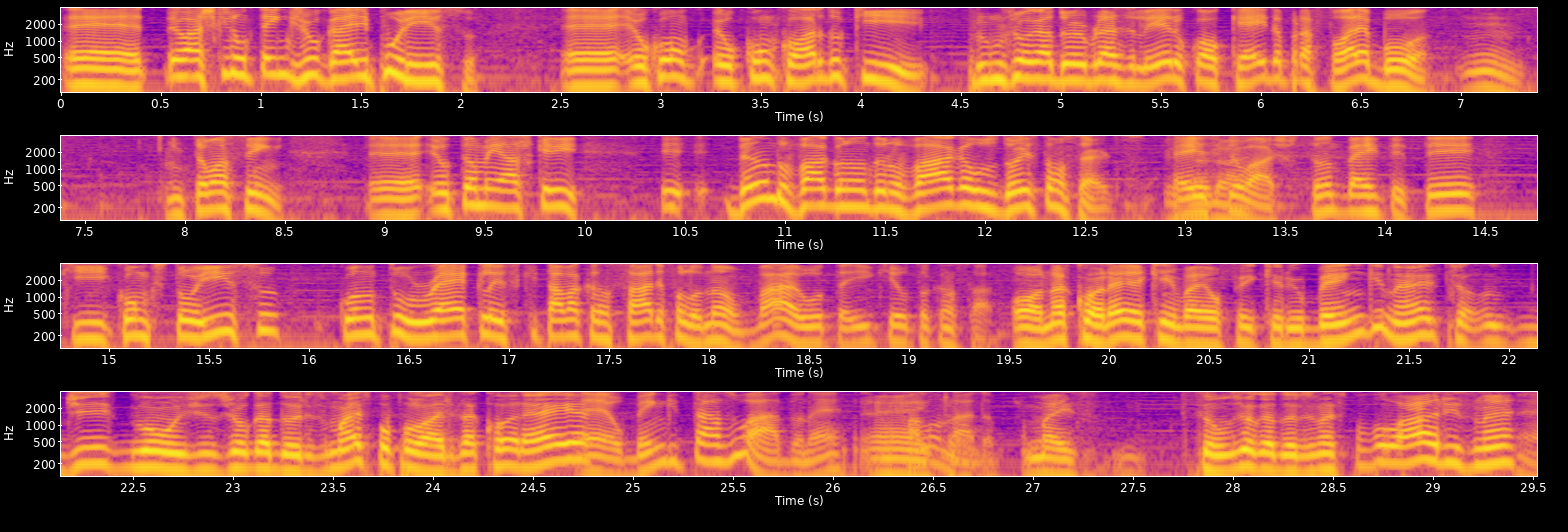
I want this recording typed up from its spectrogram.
é, eu acho que não tem que julgar ele por isso. É, eu, eu concordo que pra um jogador brasileiro, qualquer ida pra fora é boa. Hum. Então, assim, é, eu também acho que ele. Dando vaga ou não dando vaga, os dois estão certos. É, É isso que eu acho. Tanto o BRTT, que conquistou isso, quanto o Reckless, que tava cansado e falou: não, vai outra aí que eu tô cansado. Ó, na Coreia quem vai é o Faker e o Bang, né? De longe os jogadores mais populares da Coreia. É, o Bang tá zoado, né? Não É, falou então, nada. Mas são os jogadores mais populares, né? É.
